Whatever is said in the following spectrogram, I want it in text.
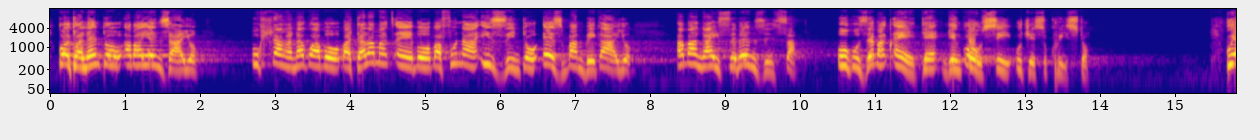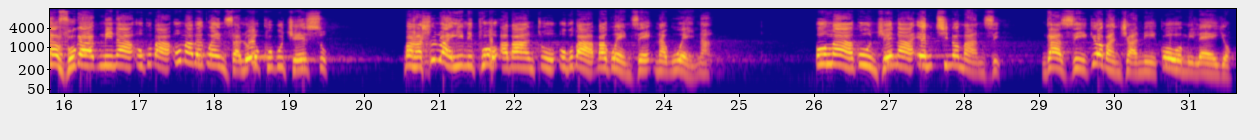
Kodwa lento abayenzayo ukuhlangana kwabo badala amacebo bafuna izinto ezibambekayo abangayisebenzisa ukuze baqede ngenkosi uJesu Kristo. Kuyavuka kumina ukuba uma bekwenza lokhu kuJesu bangahlulwa yini pho abantu ukuba bakwenze nakuwena? Uma kunjena emthino manzi ngazi kuyoba njani kowomileyo?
